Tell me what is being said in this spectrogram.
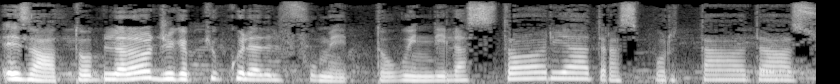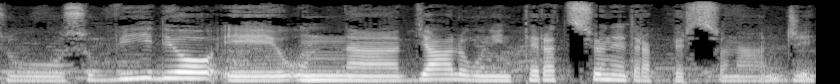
Esatto, la logica è più quella del fumetto, quindi la storia trasportata su, su video e un dialogo, un'interazione tra personaggi.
